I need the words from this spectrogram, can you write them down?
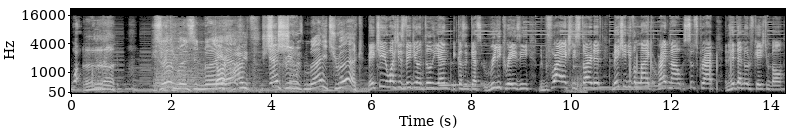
What? Uh, someone's in my Dark house. height. Tampering with my truck. Make sure you watch this video until the end because it gets really crazy. But before I actually start it, make sure you leave a like right now, subscribe, and hit that notification bell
